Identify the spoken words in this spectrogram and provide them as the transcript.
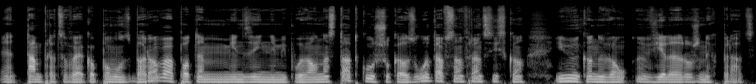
E, tam pracował jako pomoc barowa, potem między innymi pływał na statku, szukał złota w San Francisco i wykonywał wiele różnych prac.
